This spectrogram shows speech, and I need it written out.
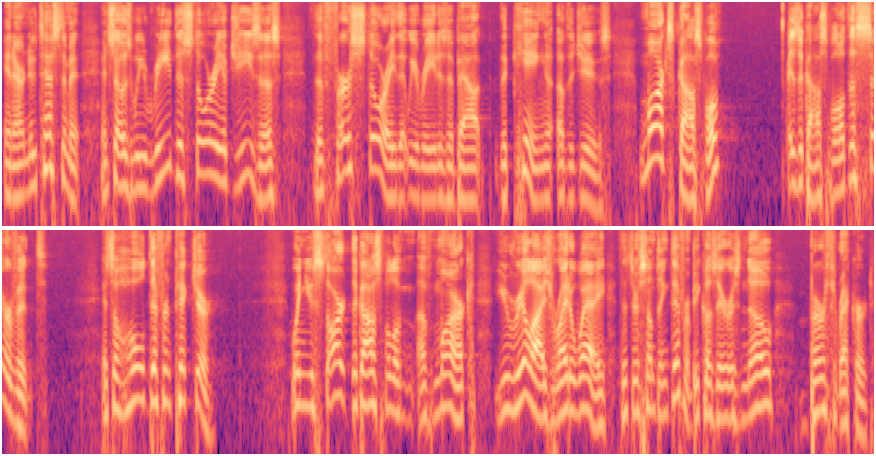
in our New Testament. And so as we read the story of Jesus, the first story that we read is about the king of the Jews. Mark's gospel is a gospel of the servant. It's a whole different picture. When you start the gospel of, of Mark, you realize right away that there's something different because there is no birth record.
